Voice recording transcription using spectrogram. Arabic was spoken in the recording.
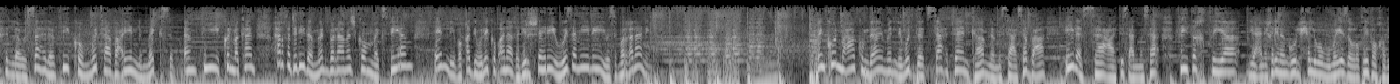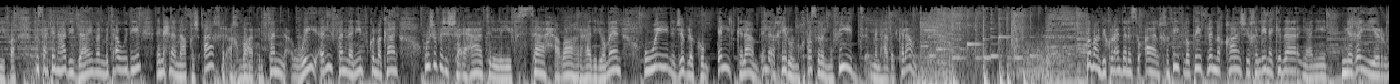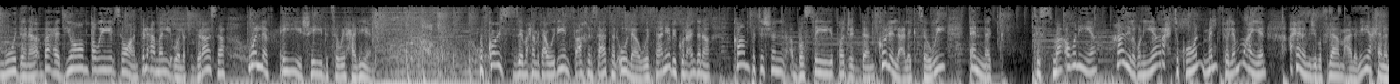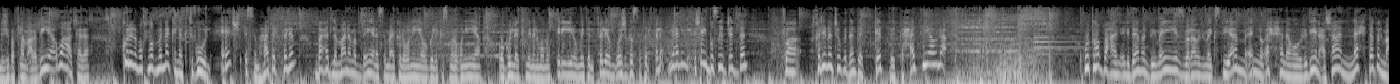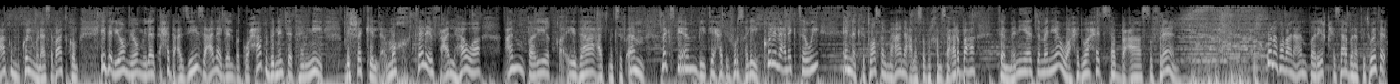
أهلا وسهلا فيكم متابعين Mix FM في كل مكان. حلقة جديدة من برنامجكم Mix PM اللي بقدمه لكم أنا غدير الشهري وزميلي يوسف مرغلاني. بنكون معاكم دائما لمدة ساعتين كاملة من الساعة سبعة إلى الساعة تسعة المساء في تغطية يعني خلينا نقول حلوة ومميزة ولطيفة وخفيفة. في الساعتين هذه دائما متعودين إن إحنا نناقش آخر أخبار الفن والفنانين في كل مكان. ونشوف إيش الشائعات اللي في الساحة ظاهرة هذه اليومين. ونجيب لكم الكلام الأخير والمختصر المفيد من هذا الكلام؟ طبعا بيكون عندنا سؤال خفيف لطيف للنقاش يخلينا كذا يعني نغير مودنا بعد يوم طويل سواء في العمل ولا في الدراسة ولا في أي شيء بتسويه حاليا. اوف كورس زي ما إحنا متعودين في آخر ساعتنا الأولى والثانية بيكون عندنا كومبيتيشن بسيطة جدا. كل اللي عليك تسويه إنك تسمع أغنية. هذه الأغنية راح تكون من فيلم معين. أحيانا نجيب أفلام عالمية أحيانا نجيب أفلام عربية وهكذا. كل اللي مطلوب منك أنك تقول إيش اسم هذا الفيلم. بعد لما أنا مبدئيا أسمعك الأغنية وأقول لك اسم الأغنية وأقول لك مين الممثلين ومتى الفيلم وإيش قصة الفيلم. يعني شيء بسيط جدا. فخلينا نشوف إذا أنت تقد التحدي أو لا. وطبعا اللي دائما بيميز برامج Mix PM إنه إحنا موجودين عشان نحتفل معاكم بكل مناسباتكم. إذا اليوم يوم ميلاد أحد عزيز على قلبك وحابب إن أنت تهنيه بشكل مختلف على الهواء عن طريق إذاعة Mix FM. Mix PM بيتيح هذه الفرصة ليك كل اللي عليك تسويه إنك تتواصل معنا على صفر خمسة أربعة ثمانية ثمانية واحد واحد سبعة صفرين. ولا طبعا عن طريق حسابنا في تويتر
